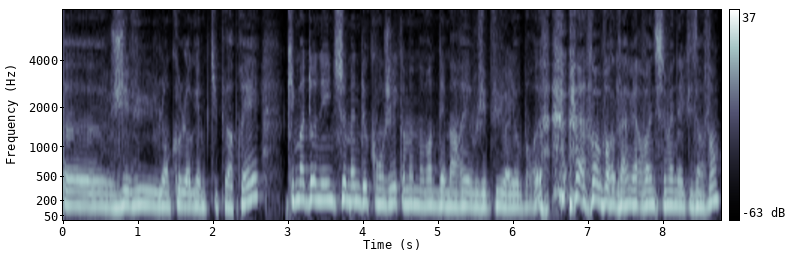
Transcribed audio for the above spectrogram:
euh, j'ai vu l'oncologue un petit peu après, qui m'a donné une semaine de congé quand même avant de démarrer, où j'ai pu aller au bord, au bord de la mer voir une semaine avec les enfants.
